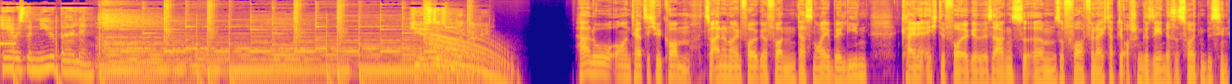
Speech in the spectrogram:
Here is the new Berlin. Hier ist das neue Berlin. Hallo und herzlich willkommen zu einer neuen Folge von Das neue Berlin. Keine echte Folge. Wir sagen es ähm, sofort. Vielleicht habt ihr auch schon gesehen, dass es heute ein bisschen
